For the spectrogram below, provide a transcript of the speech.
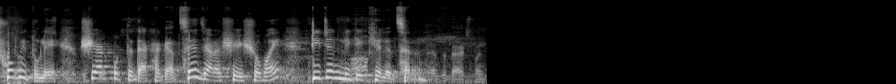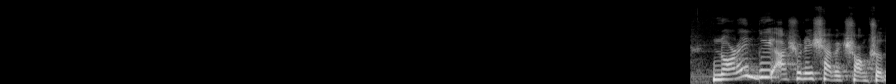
ছবি তুলে শেয়ার করতে দেখা গেছে যারা সেই সময় টি টেন লিগে খেলেছেন। নড়াইল দুই আসনের সাবেক সংসদ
